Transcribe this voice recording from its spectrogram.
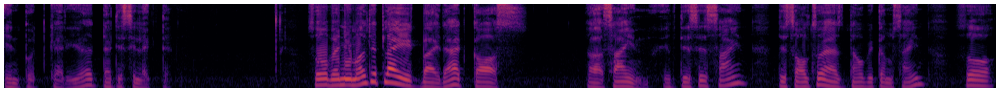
input carrier that is selected. So, when you multiply it by that cos uh, sine, if this is sine, this also has now become sine. So,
